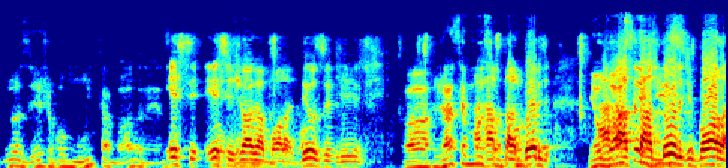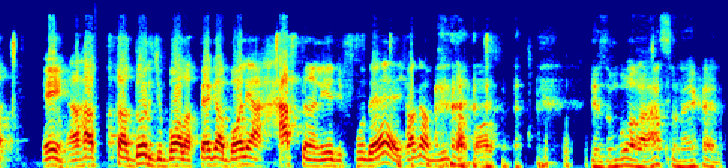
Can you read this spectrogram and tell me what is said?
Duas vezes, jogou muita bola mesmo. Esse, esse joga bola, Deus o livre. Ó, já se emocionou. Arrastador de, Eu arrastador de bola. Hein, arrastador de bola, pega a bola e arrasta na linha de fundo. É, joga muita bola. Fez um golaço, né, cara?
